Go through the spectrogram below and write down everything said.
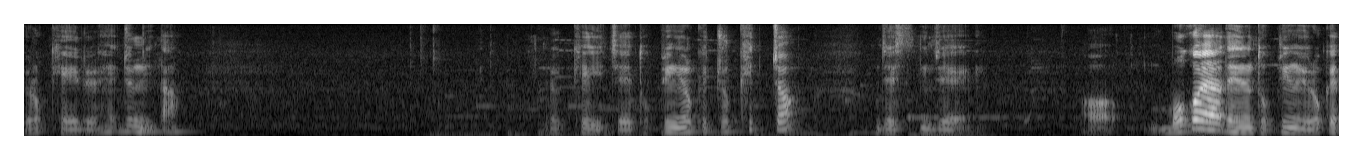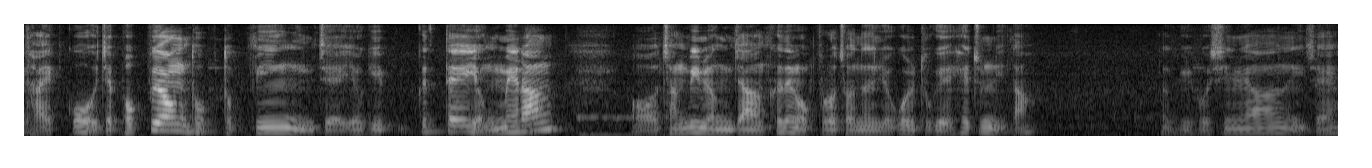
이렇게를 해줍니다. 이렇게 이제 도핑 이렇게 쭉 했죠? 이제 이제 어 먹어야 되는 도핑을 이렇게 다 했고 이제 버프형 도, 도핑 이제 여기 끝에 영매랑 어 장비 명장 크뎀 5% 저는 요걸 두 개 해줍니다. 여기 보시면 이제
